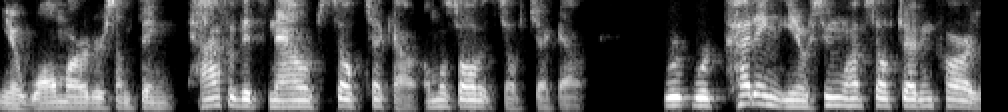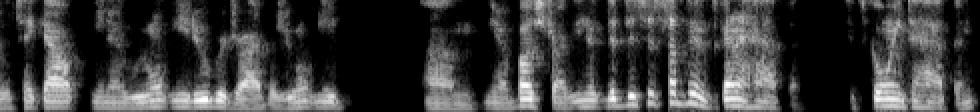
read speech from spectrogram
you know walmart or something half of it's now self-checkout almost all of it's self-checkout. We're, we're cutting you know soon we'll have self-driving cars. We'll take out you know we won't need uber drivers. We won't need um, you know bus drivers you know th- this is something that's going to happen. It's going to happen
